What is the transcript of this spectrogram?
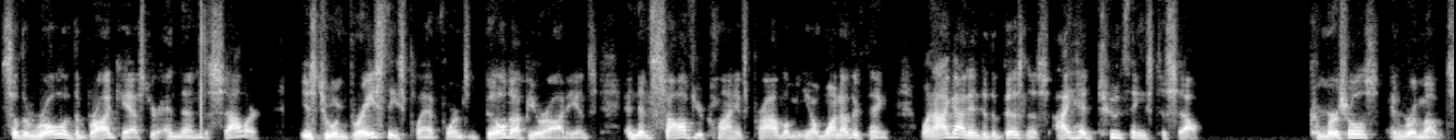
So the role of the broadcaster and then the seller is to embrace these platforms, build up your audience, and then solve your client's problem. You know, one other thing, when I got into the business, I had two things to sell commercials and remotes,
